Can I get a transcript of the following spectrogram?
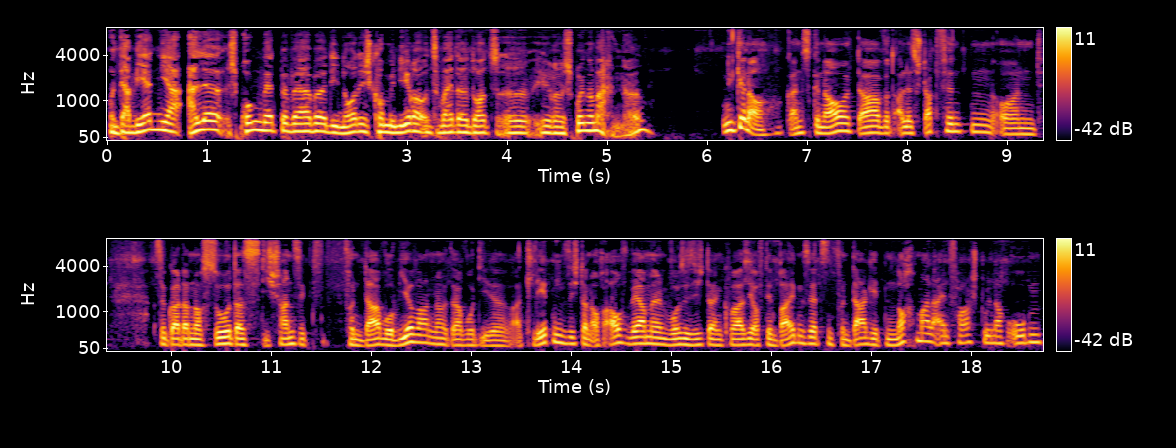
Und da werden ja alle Sprungwettbewerbe, die nordisch Kombinierer und so weiter dort äh, ihre Sprünge machen, ne? Genau, ganz genau. Da wird alles stattfinden und sogar dann noch so, dass die Schanze von da, wo wir waren, da wo die Athleten sich dann auch aufwärmen, wo sie sich dann quasi auf den Balken setzen, von da geht nochmal ein Fahrstuhl nach oben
